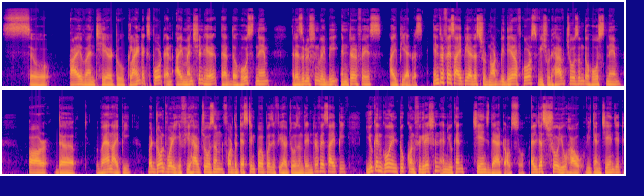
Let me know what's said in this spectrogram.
so I went here to client export and I mentioned here that the host name resolution will be interface IP address. Interface IP address should not be there of course. We should have chosen the host name or the WAN IP. But don't worry if you have chosen for the testing purpose, if you have chosen the interface IP, you can go into configuration and you can change that also. I'll just show you how we can change it.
